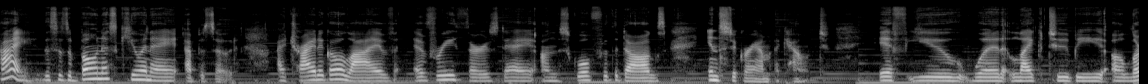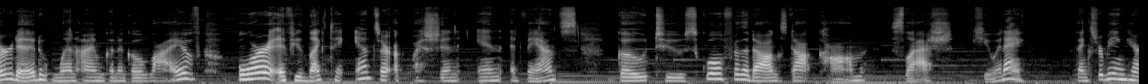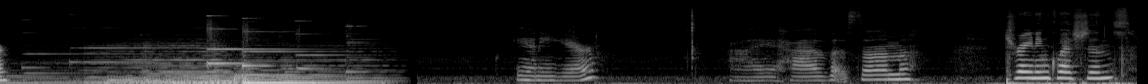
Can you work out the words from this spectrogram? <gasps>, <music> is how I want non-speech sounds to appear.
Hi, this is a bonus Q&A episode. I try to go live every Thursday on the School for the Dogs Instagram account. If you would like to be alerted when I'm going to go live or if you'd like to answer a question in advance, go to schoolforthedogs.com slash Q&A. Thanks for being here. Annie here. Have some training questions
